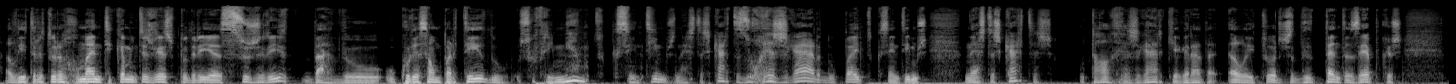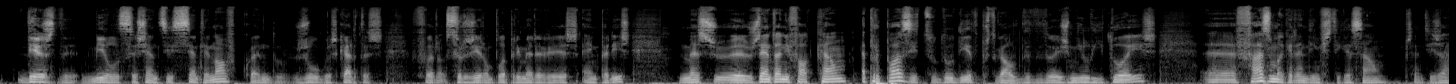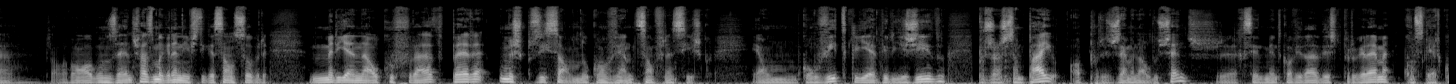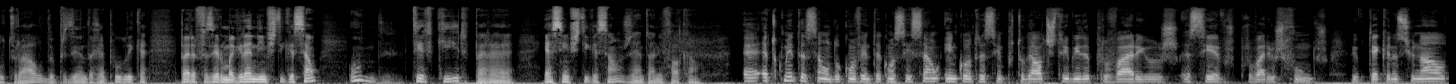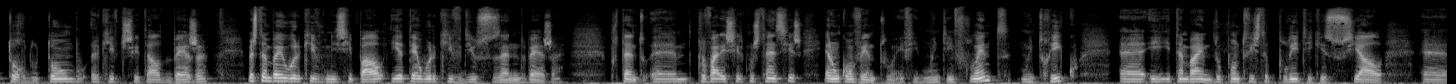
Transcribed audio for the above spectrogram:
a literatura romântica muitas vezes poderia sugerir, dado o coração partido, o sofrimento que sentimos nestas cartas, o rasgar do peito que sentimos nestas cartas, o tal rasgar que agrada a leitores de tantas épocas desde 1669, quando julgo as cartas foram, surgiram pela primeira vez em Paris. Mas uh, José António Falcão, a propósito do Dia de Portugal de 2002, uh, eh, faz uma grande investigação, portanto, e já já vão alguns anos, faz uma grande investigação sobre Mariana Alcoforado para uma exposição no convento de São Francisco. É um convite que lhe é dirigido por Jorge Sampaio ou por José Manuel dos Santos, eh, recentemente convidado deste programa, conselheiro cultural do Presidente da República, para fazer uma grande investigação. Onde teve que ir para essa investigação, José António Falcão? A documentação do Convento da Conceição encontra-se em Portugal distribuída por vários acervos, por vários fundos. Biblioteca Nacional, Torre do Tombo, Arquivo Distrital de Beja, mas também o Arquivo Municipal e até o Arquivo Diocesano de Beja. Portanto, eh, por várias circunstâncias, era um convento, enfim, muito influente, muito rico eh, e também, do ponto de vista político e social,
